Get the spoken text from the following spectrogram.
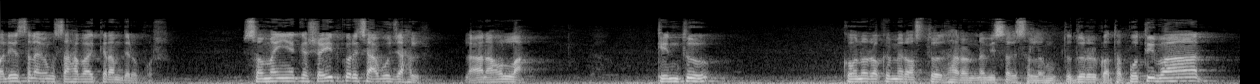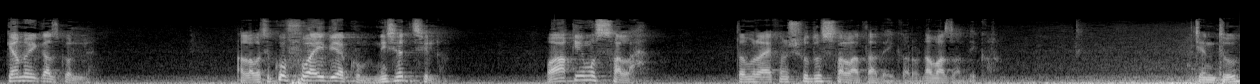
আলিয়াল্লাম এবং সাহাবা কিরামদের উপর। সোমাইয়াকে শহীদ করেছে আবু জাহাল লাহ কিন্তু কোন রকমের অস্ত্র ধারণ নবী সাল্লাম তো দূরের কথা, প্রতিবাদ কেন এই কাজ করলে? আল্লাহ বলছে, কুফু আইদিয়া খুব নিষেধ ছিল। ও আকিমুসালাহ তোমরা এখন শুধু সালাত আদায় করো, নামাজ আদায় করো। কিন্তু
